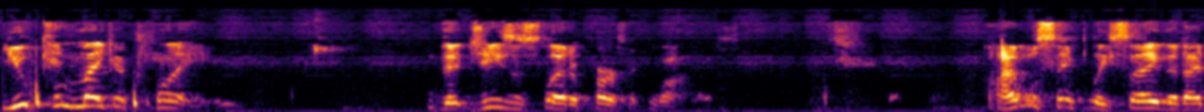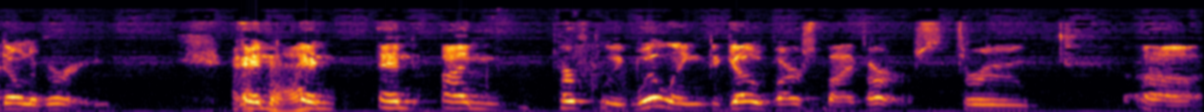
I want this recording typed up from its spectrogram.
You can make a claim that Jesus led a perfect life. I will simply say that I don't agree. And, Okay. and, and I'm perfectly willing to go verse by verse through uh,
